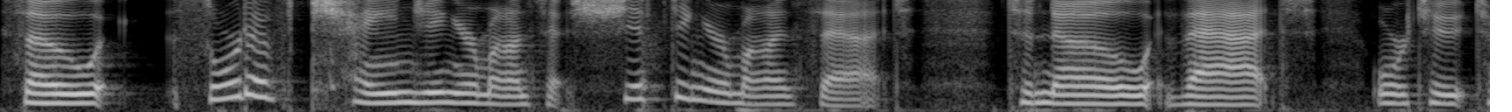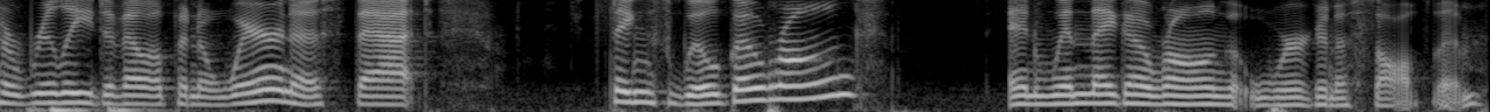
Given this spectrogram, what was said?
So sort of changing your mindset shifting your mindset to know that or to to really develop an awareness that things will go wrong and when they go wrong we're going to solve them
